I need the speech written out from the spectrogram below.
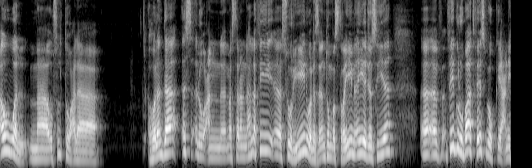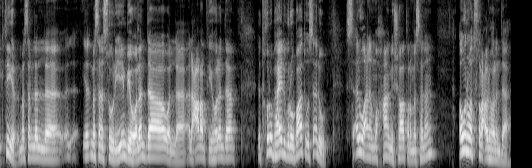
أول ما وصلتوا على هولندا اسألوا عن مثلا هلا في سوريين ولا إذا أنتم مصريين من أي جنسية؟ آه، آه، في جروبات فيسبوك يعني كثير مثلا لل مثلا السوريين بهولندا ولا العرب في هولندا ادخلوا بهاي الجروبات واسألوا. اسالوا على محامي شاطر مثلا أول ما توصلوا على هولندا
